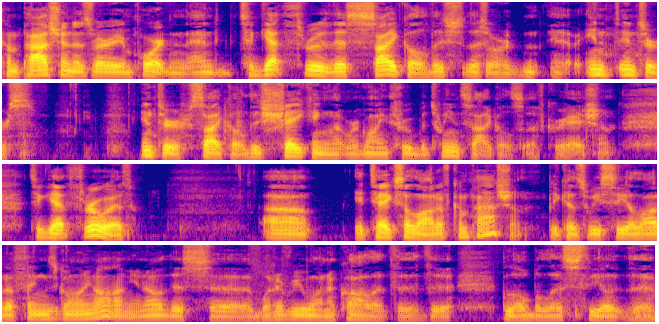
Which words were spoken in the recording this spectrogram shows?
compassion is very important. And to get through this cycle, this this or inter inter cycle, this shaking that we're going through between cycles of creation, to get through it, uh, it takes a lot of compassion because we see a lot of things going on. You know, this uh, whatever you want to call it, the the globalists, the the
